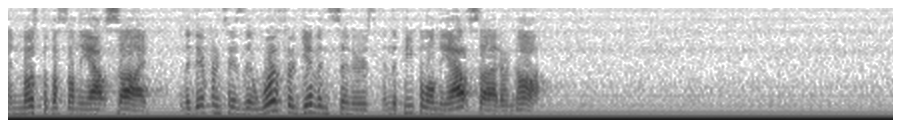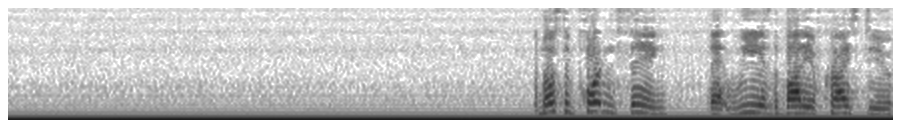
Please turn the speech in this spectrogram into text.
and most of us on the outside. And the difference is that we're forgiven sinners and the people on the outside are not. Most important thing that we as the body of Christ do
